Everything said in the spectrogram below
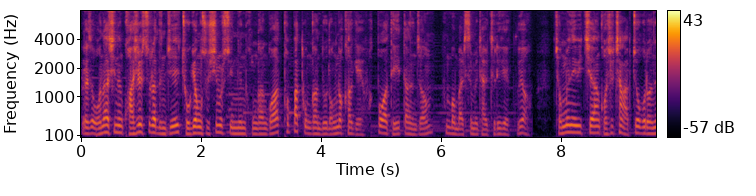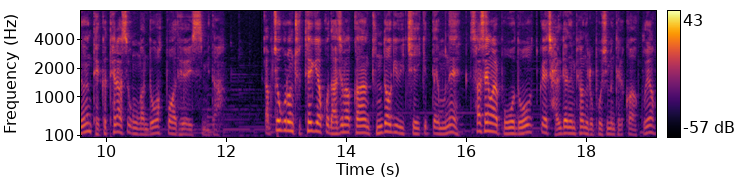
그래서 원하시는 과실수라든지 조경수 심을 수 있는 공간과 텃밭 공간도 넉넉하게 확보가 되어 있다는 점 한번 말씀을 잘 드리겠고요. 정면에 위치한 거실창 앞쪽으로는 데크 테라스 공간도 확보가 되어 있습니다. 앞쪽으로는 주택이 없고 나지막한 둔덕이 위치해 있기 때문에 사생활 보호도 꽤 잘 되는 편으로 보시면 될 것 같고요.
